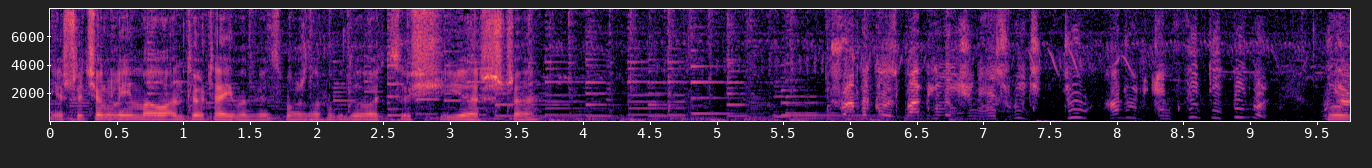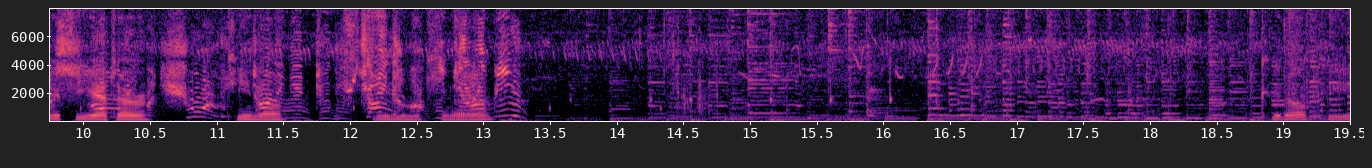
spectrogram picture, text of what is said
Jeszcze ciągle im mało entertainment, więc można pobudować coś jeszcze. Tropico's population has reached 250 people. We Movie theater, kino. the kino, nie? Kiroki.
